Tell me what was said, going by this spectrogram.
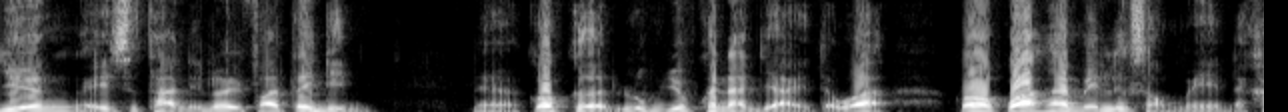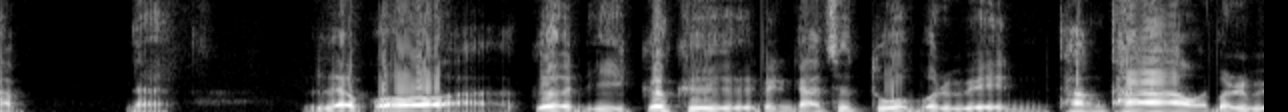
เยื้องไอสถานีรถไฟฟ้าใต้ดินนะก็เกิดหลุมยุบขนาดใหญ่ แต่ว่าก็กว้าง 5 เมตรลึก 2 เมตรนะครับนะ แล้วก็เกิดอีกก็คือเป็นการซุดตัวบริเวณทางเท้าบริเว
